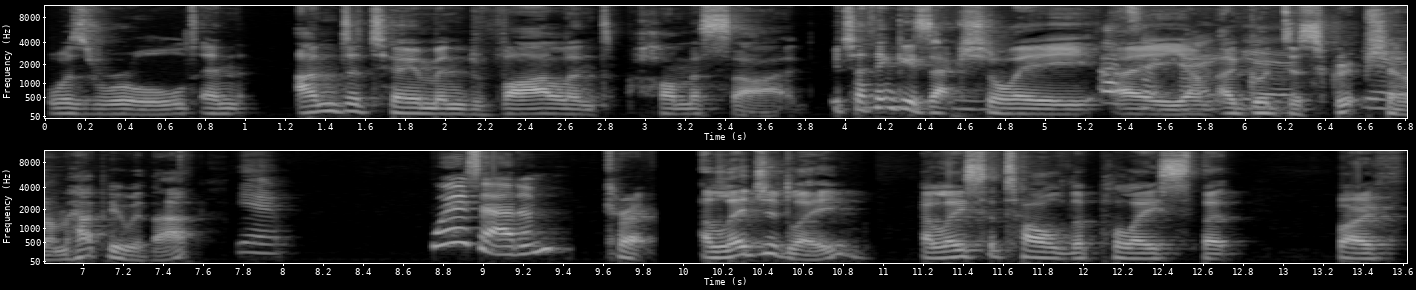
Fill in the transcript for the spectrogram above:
was ruled an undetermined violent homicide, which I think is actually That's a, okay, um, a good yeah, description. yeah. I'm happy with that. Yeah. Where's Adam? Correct. Allegedly, Elisa told the police that both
